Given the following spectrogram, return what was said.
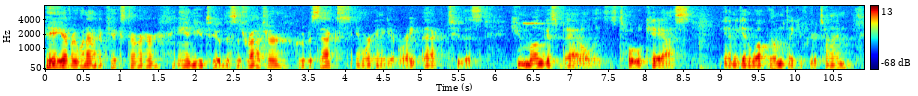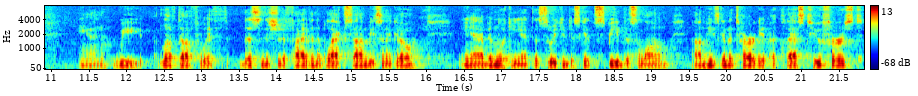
Hey everyone out at Kickstarter and YouTube, this is Rodger, Grubus X, and we're going to get right back to this humongous battle. This is total chaos. And again, welcome, thank you for your time. And we left off with this Initiative 5 and the Black Zombie's to go. And I've been looking at this so we can just get speed this along. Um, he's going to target a Class 2 first,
